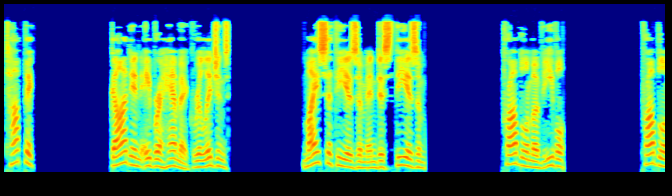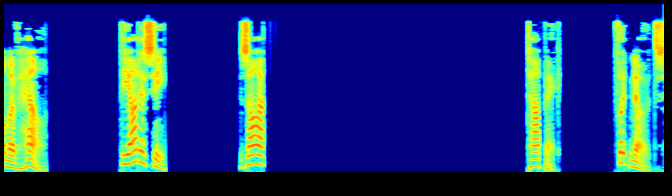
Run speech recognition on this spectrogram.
Topic. God in Abrahamic religions. Misotheism and dystheism Problem of evil. Problem of hell. Theodicy. Zohar Footnotes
